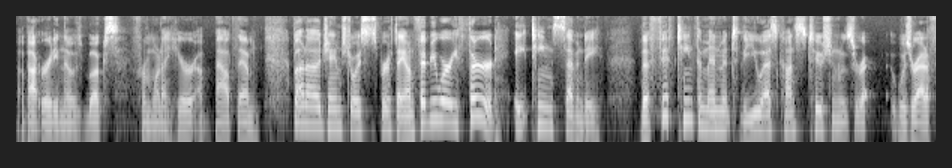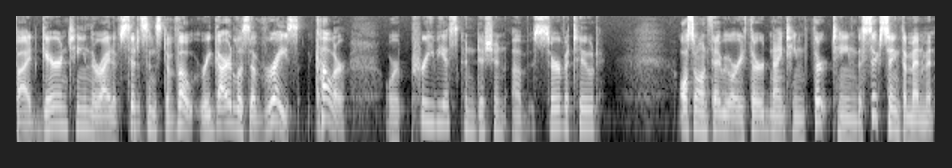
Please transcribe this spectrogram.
about reading those books from what I hear about them. But uh, James Joyce's birthday on February 3rd, 1870, the 15th Amendment to the U.S. Constitution was re- was ratified, guaranteeing the right of citizens to vote regardless of race, color, or previous condition of servitude. Also on February 3, 1913, the 16th Amendment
